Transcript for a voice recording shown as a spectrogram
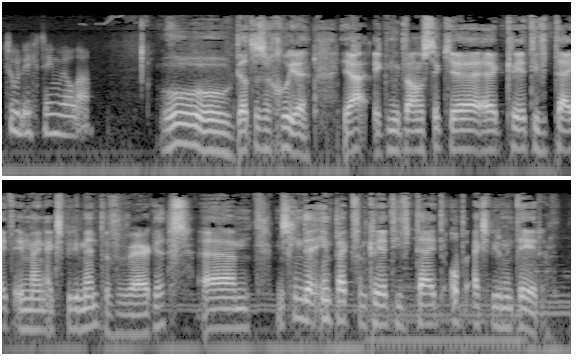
toelichting willen? Oeh, dat is een goeie. Ja, ik moet wel een stukje uh, creativiteit in mijn experimenten verwerken. Um, misschien de impact van creativiteit op experimenteren.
